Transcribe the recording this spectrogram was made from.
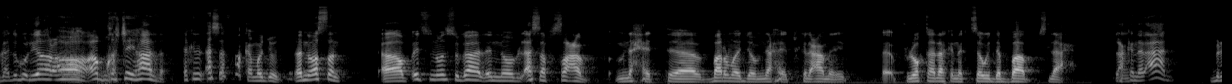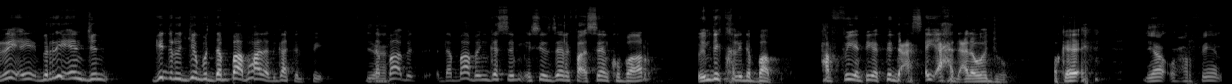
قاعد يقول يا آه أبغى الشيء هذا. لكن للأسف ما كان موجود. لأنه أصلا آه Itsuno نفسه قال إنه للأسف صعب من ناحية آه، برمجة ومن ناحية بشكل عام يعني آه، في الوقت هذاك إنك تسوي دباب سلاح. لكن الآن بال RE بال RE engine قدروا يجيبوا الدباب هذا تقاتل فيه. yeah. دباب دباب ينقسم يصير زي الفأسين كبار ويمديك تخليه دباب. حرفيا تقدر تدعس أي أحد على وجهه. okay? yeah وحرفيا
